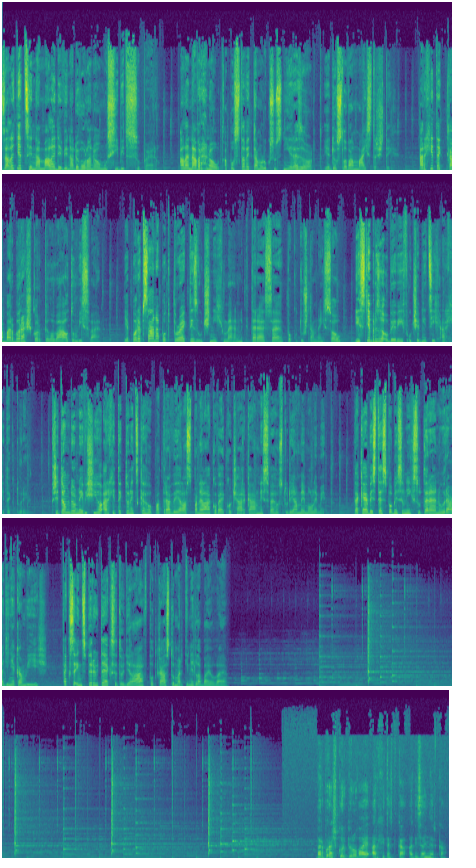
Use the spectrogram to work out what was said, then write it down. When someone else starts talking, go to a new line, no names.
Zaletět si na Maledivy na dovolenou musí být super. Ale navrhnout a postavit tam luxusní rezort je doslova majstrštych. Architektka Barbara Škorpilová o tom ví své. Je podepsána pod projekty zvučných men, které se, pokud už tam nejsou, jistě brzo objeví v učebnicích architektury. Přitom do nejvyššího architektonického patra vyjela z panelákové kočárkárny svého studia Mimo Limit. Také byste z pomyslných suterénů rádi někam výš? Tak se inspirujte, jak se to dělá v podcastu Martiny Dlabajové.
Barbara Škorpilová je architektka a designerka.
